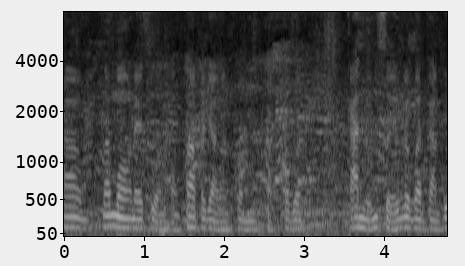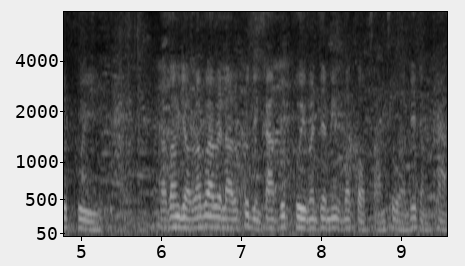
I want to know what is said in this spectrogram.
ถ้าถ้ามองในส่วนของภาคประชาสังคมกับกระบวนการหนุนเสริมกระบวนการพูดคุย เราต้องยอมรับว่าเวลาเราพูดถึงการพูดคุย มันจะมีองค์ประกอบสามส่วนที่สำคัญ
